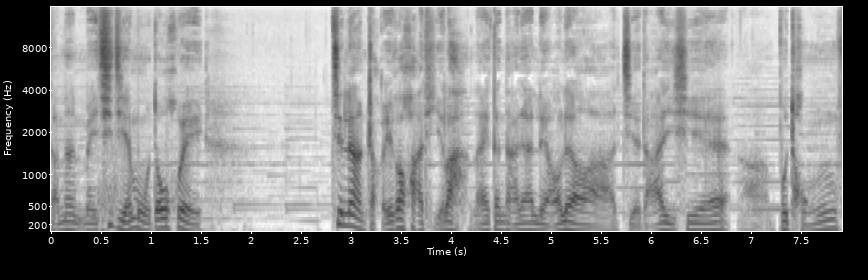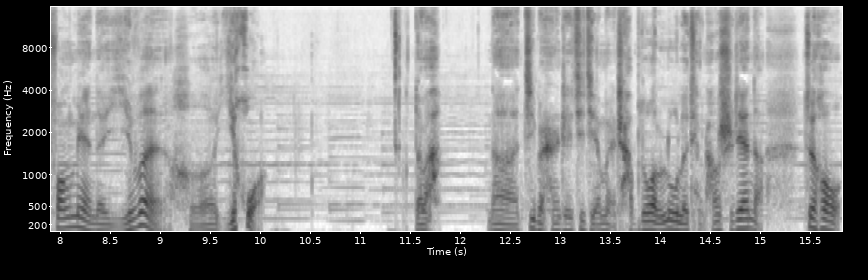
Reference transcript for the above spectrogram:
咱们每期节目都会尽量找一个话题了，来跟大家聊聊啊，解答一些啊不同方面的疑问和疑惑，对吧？那基本上这期节目也差不多了，录了挺长时间的。最后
